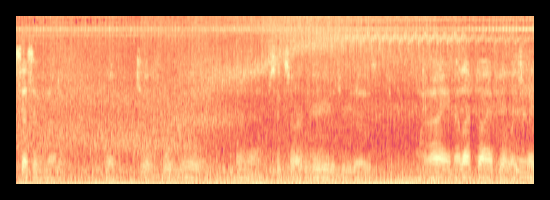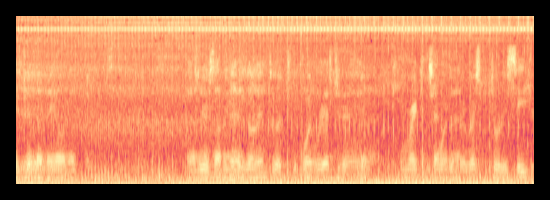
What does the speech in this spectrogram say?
excessive amount of what killed four million in a six-hour period of three days. I, I left Ironfield like space to let me on it. Uh, there's something that he gone into it to the point where yesterday I came right to the point of a respiratory seizure.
